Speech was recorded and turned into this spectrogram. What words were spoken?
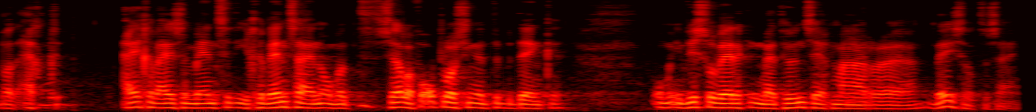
wat eigenlijk eigenwijze mensen die gewend zijn om het zelf oplossingen te bedenken. Om in wisselwerking met hun zeg maar eh, bezig te zijn.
